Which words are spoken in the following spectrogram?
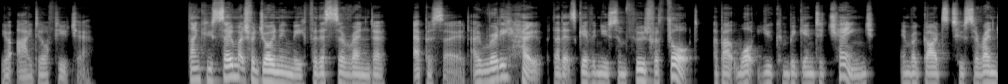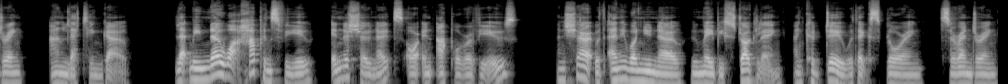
your ideal future. Thank you so much for joining me for this surrender episode. I really hope that it's given you some food for thought about what you can begin to change in regards to surrendering and letting go. Let me know what happens for you in the show notes or in Apple reviews and share it with anyone you know who may be struggling and could do with exploring, surrendering,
